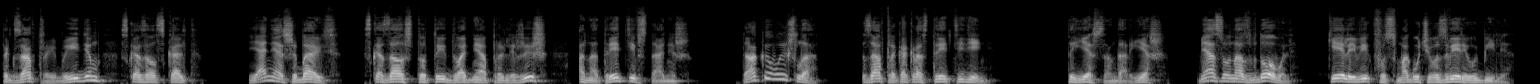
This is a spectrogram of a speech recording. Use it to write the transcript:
Так завтра и выйдем, — сказал Скальд. Я не ошибаюсь. Сказал, что ты два дня пролежишь, а на третий встанешь. Так и вышло. Завтра как раз третий день. Ты ешь, Сандар, ешь. Мясо у нас вдоволь. Келли Викфус могучего зверя убили.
